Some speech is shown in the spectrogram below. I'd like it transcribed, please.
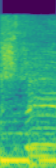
Christine.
